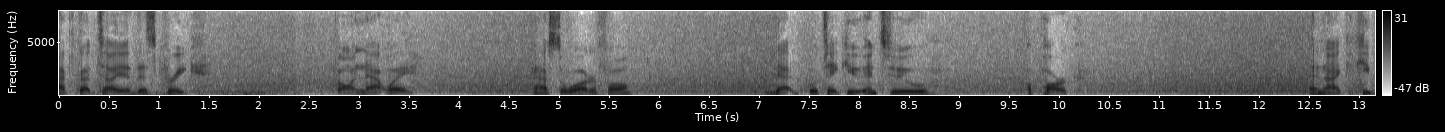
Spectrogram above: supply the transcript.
I forgot to tell you, this creek going that way, past the waterfall, that will take you into a park. And I could keep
